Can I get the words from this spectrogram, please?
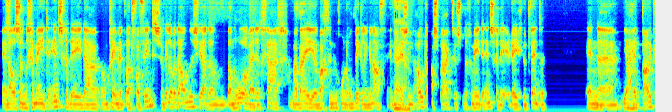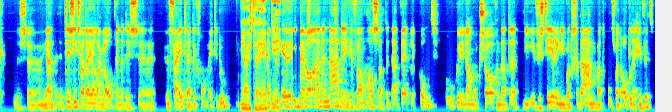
En als een gemeente Enschede daar op een gegeven moment wat van vindt, ze willen wat anders, ja, dan, dan horen wij dat graag. Maar wij wachten nu gewoon de ontwikkelingen af. En ja, het is een oude afspraak tussen de gemeente Enschede, regio Twente, en ja, het park. Dus uh, ja, het is iets wat al heel lang loopt en dat is uh, een feit, daar heb ik gewoon mee te doen. Juist, ja, je hebt en, uh, ik ben wel aan het nadenken van als dat er daadwerkelijk komt, hoe kun je dan ook zorgen dat, dat die investering die wordt gedaan, wat ons wat oplevert,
